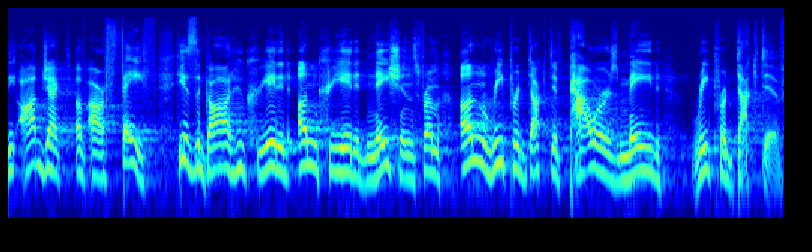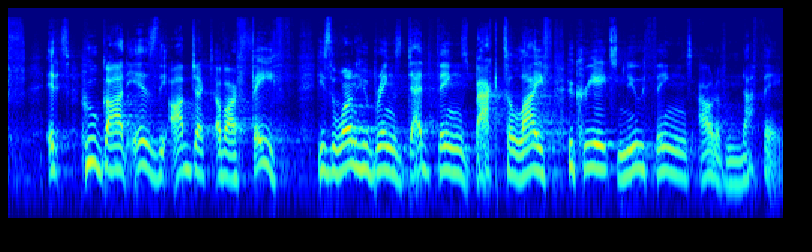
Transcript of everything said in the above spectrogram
the object of our faith. He is the God who created uncreated nations from unreproductive powers made reproductive. It's who God is, the object of our faith. He's the one who brings dead things back to life, who creates new things out of nothing.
